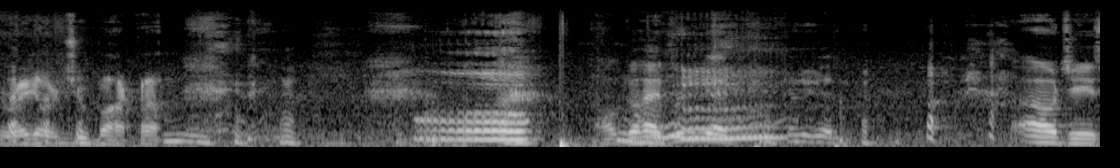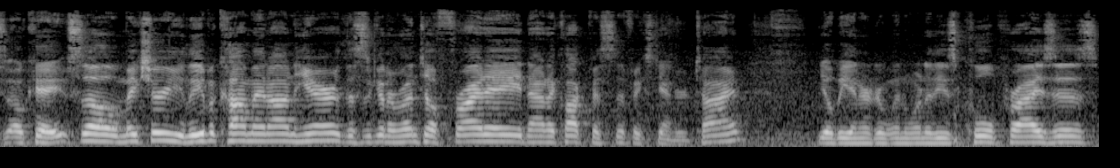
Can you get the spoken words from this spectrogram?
The regular Chewbacca. oh, go ahead. Pretty good. Pretty good. Oh, geez. Okay, so make sure you leave a comment on here. This is going to run till Friday, 9 o'clock Pacific Standard Time. You'll be entered to win one of these cool prizes.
